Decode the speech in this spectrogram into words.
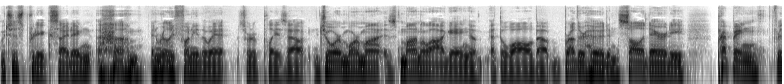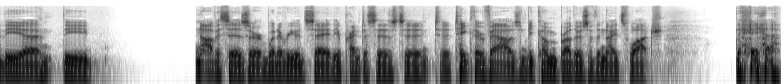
which is pretty exciting um, and really funny the way it sort of plays out. Jeor Mormont is monologuing at the wall about brotherhood and solidarity, prepping for the uh, the novices or whatever you would say, the apprentices, to to take their vows and become brothers of the Night's Watch. They uh,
